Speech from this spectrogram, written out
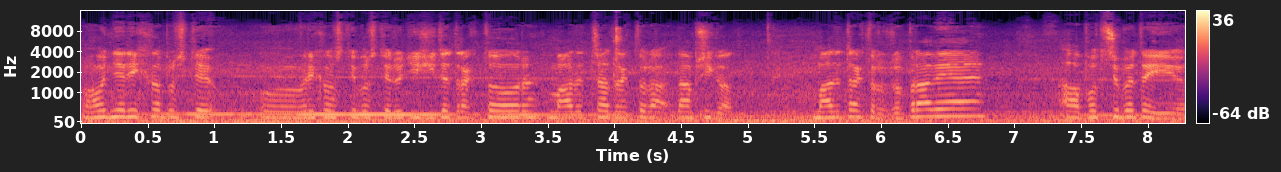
hodně rychle prostě v rychlosti prostě dotížíte traktor, máte třeba traktor například máte traktor v dopravě, a potřebujete ji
